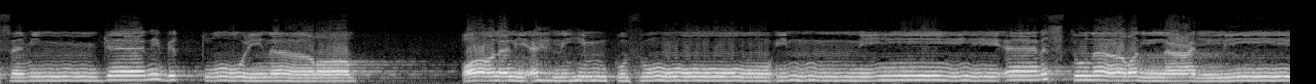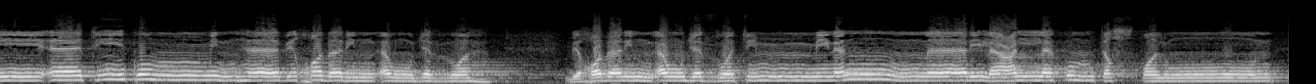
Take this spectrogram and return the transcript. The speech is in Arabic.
آنس من جانب الطور نارا قال لأهلهم كثوا إني آنست نارا لعلي آتيكم منها بخبر أو جذوة بخبر أو جذوة من النار لعلكم تصطلون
